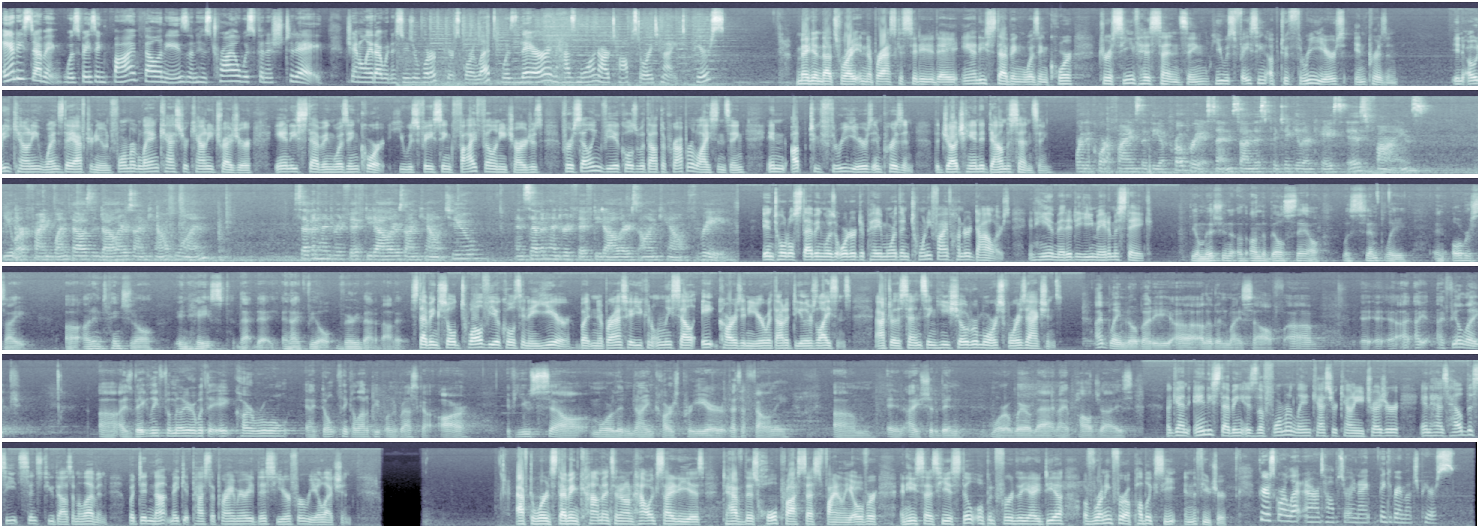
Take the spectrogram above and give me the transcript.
Andy Stebbing was facing five felonies and his trial was finished today. Channel 8 Eyewitness News reporter Pierce Corlett was there and has more in our top story tonight. Pierce? Megan, that's right. In Nebraska City today, Andy Stebbing was in court to receive his sentencing. He was facing up to three years in prison. In Otoe County Wednesday afternoon, former Lancaster County Treasurer Andy Stebbing was in court. He was facing five felony charges for selling vehicles without the proper licensing and up to three years in prison. The judge handed down the sentencing. Where the court finds that the appropriate sentence on this particular case is fines. You are fined $1,000 on count one, $750 on count two, and $750 on count three. In total, Stebbing was ordered to pay more than $2,500, and he admitted he made a mistake. The omission of, on the bill sale was simply an oversight, uh, unintentional in haste that day, and I feel very bad about it. Stebbing sold 12 vehicles in a year, but in Nebraska you can only sell 8 cars in a year without a dealer's license. After the sentencing, he showed remorse for his actions. I blame nobody uh, other than myself. Um, I, I, I feel like uh, I was vaguely familiar with the eight car rule. I don't think a lot of people in Nebraska are. If you sell more than nine cars per year, that's a felony. Um, and I should have been more aware of that, and I apologize. Again, Andy Stebbing is the former Lancaster County Treasurer and has held the seat since 2011, but did not make it past the primary this year for re-election. Afterwards, Stebbing commented on how excited he is to have this whole process finally over, and he says he is still open for the idea of running for a public seat in the future. Pierce Corlett and our top story tonight. Thank you very much, Pierce.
